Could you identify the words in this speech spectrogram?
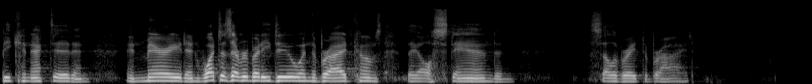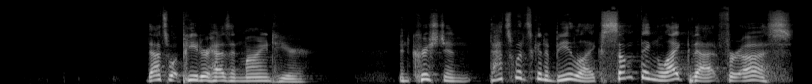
be connected and, and married. And what does everybody do when the bride comes? They all stand and celebrate the bride. That's what Peter has in mind here. And, Christian, that's what it's going to be like. Something like that for us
